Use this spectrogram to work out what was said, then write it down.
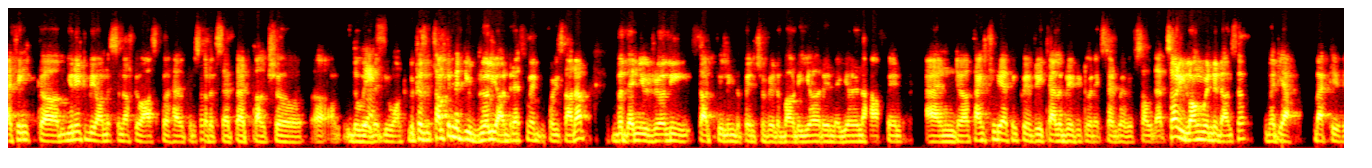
I think um, you need to be honest enough to ask for help and sort of set that culture uh, the way yes. that you want because it's something that you really underestimate before you start up, but then you really start feeling the pinch of it about a year in, a year and a half in. And uh, thankfully, I think we've recalibrated to an extent where we've solved that. Sorry, long-winded answer, but yeah, back to you.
